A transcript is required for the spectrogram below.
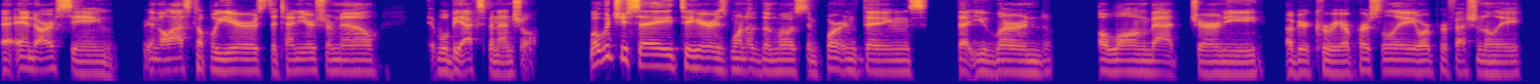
and are seeing in the last couple years to 10 years from now, it will be exponential. What would you say Tahir is one of the most important things that you learned along that journey of your career personally or professionally?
